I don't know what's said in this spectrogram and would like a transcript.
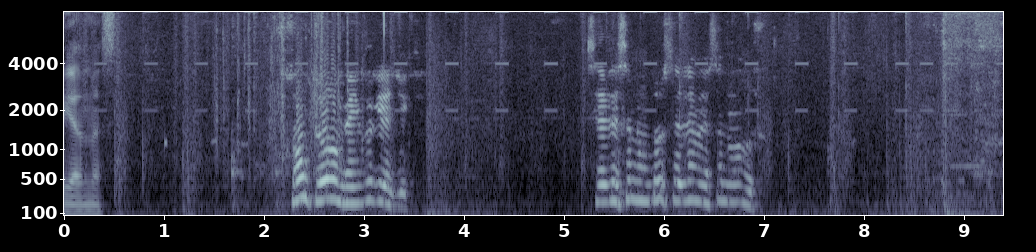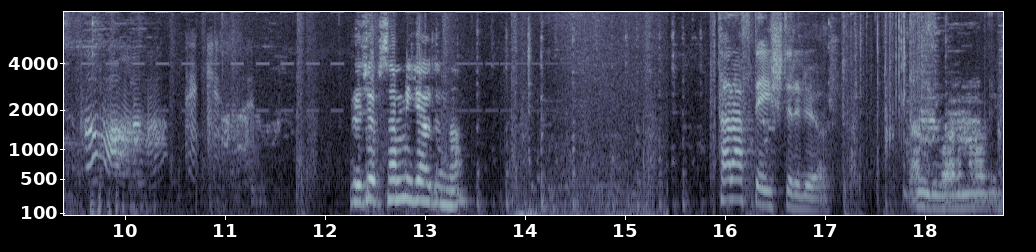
O gelmez. son tur oğlum mecbur gelecek. Sevdesen olur, sevlemesen olur. Recep sen mi geldin lan? Taraf değiştiriliyor. Ben duvarımı alayım.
